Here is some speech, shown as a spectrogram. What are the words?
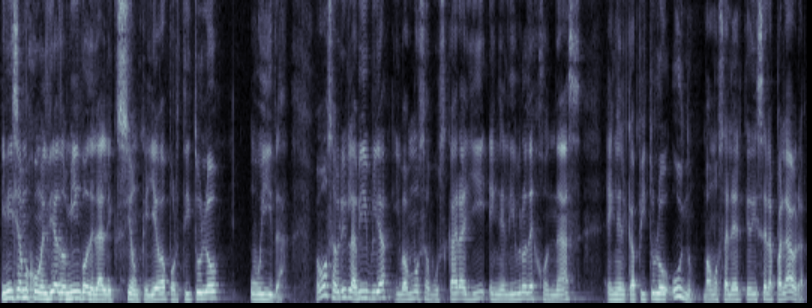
Iniciamos con el día domingo de la lección que lleva por título Huida. Vamos a abrir la Biblia y vamos a buscar allí en el libro de Jonás en el capítulo 1. Vamos a leer qué dice la palabra.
